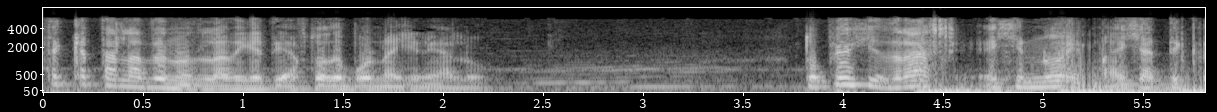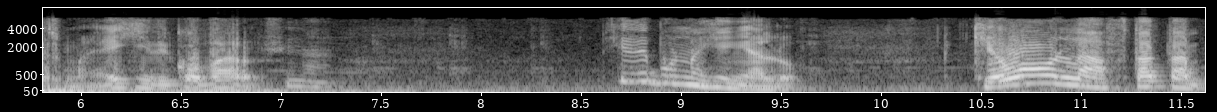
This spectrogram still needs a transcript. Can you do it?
Δεν καταλαβαίνω δηλαδή γιατί αυτό δεν μπορεί να γίνει αλλού. Το οποίο έχει δράση, έχει νόημα, έχει αντίκρισμα, έχει ειδικό βάρος. Ναι. Και δεν μπορεί να γίνει αλλού. Και όλα αυτά τα,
